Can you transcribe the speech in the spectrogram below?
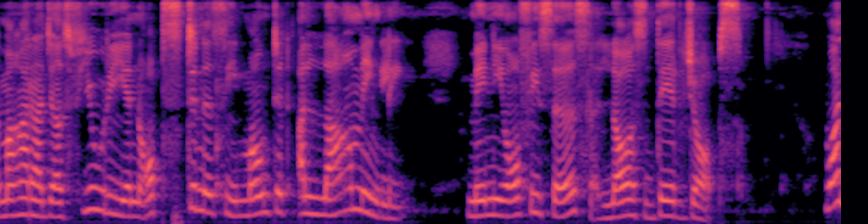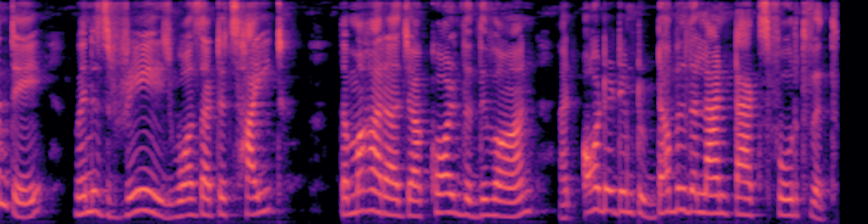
the Maharaja's fury and obstinacy mounted alarmingly. Many officers lost their jobs. One day, when his rage was at its height, the Maharaja called the Diwan and ordered him to double the land tax forthwith.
